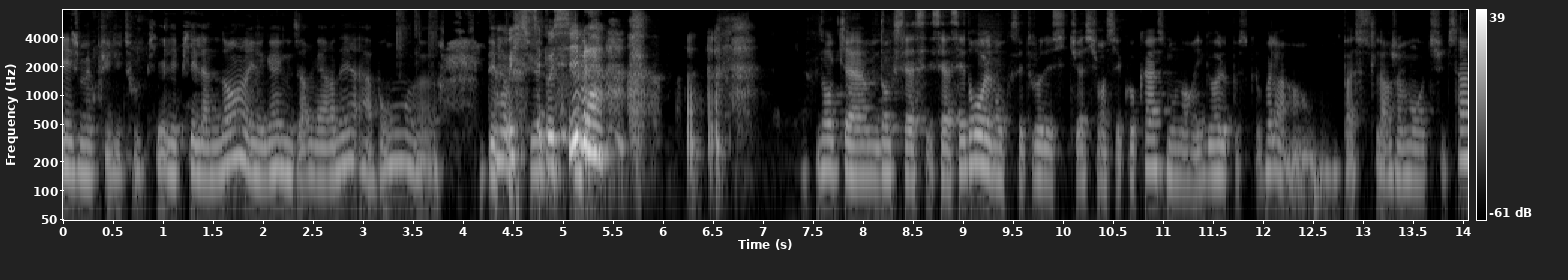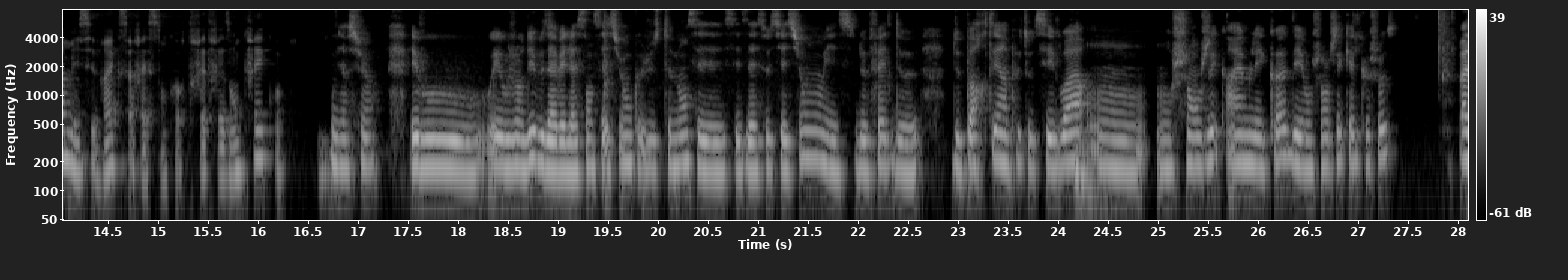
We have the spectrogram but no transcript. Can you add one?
et je mets plus du tout le pied, les pieds là-dedans. Et le gars il nous a regardé, ah bon, euh, Ah oui, c'est possible. Donc, euh, donc c'est assez, assez drôle. Donc, c'est toujours des situations assez cocasses. Nous, on en rigole parce que voilà, on passe largement au-dessus de ça, mais c'est vrai que ça reste encore très, très ancré, quoi. Bien sûr. Et vous, et aujourd'hui, vous avez la sensation que justement ces, ces associations et le fait de, de porter un peu toutes ces voix ont, ont changé quand même les codes et ont changé quelque chose? Bah,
